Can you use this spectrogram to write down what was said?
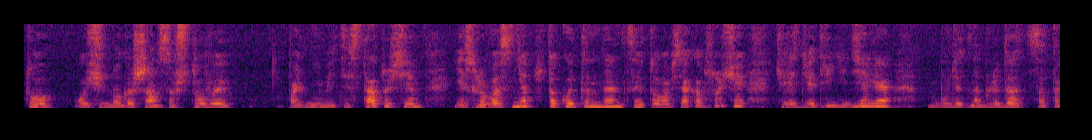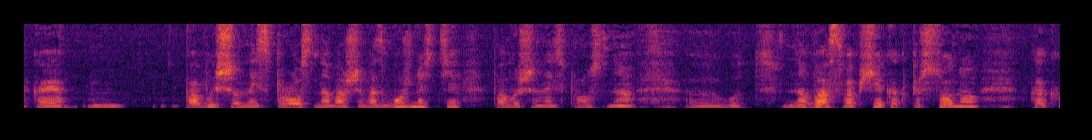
то очень много шансов, что вы поднимете статусе. Если у вас нет такой тенденции, то во всяком случае через 2-3 недели будет наблюдаться такая повышенный спрос на ваши возможности, повышенный спрос на, э, вот, на вас вообще как персону, как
